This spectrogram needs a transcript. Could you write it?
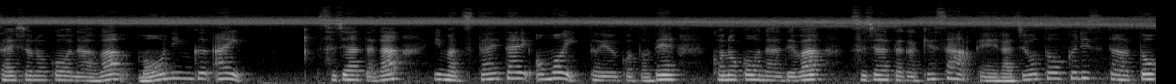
最初のコーナーはモーニングアイ。スジャータが今伝えたい思いということでこのコーナーではスジャータが今朝、えー、ラジオトークリスナーと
